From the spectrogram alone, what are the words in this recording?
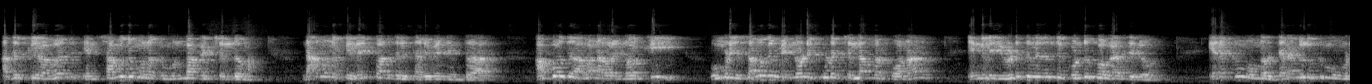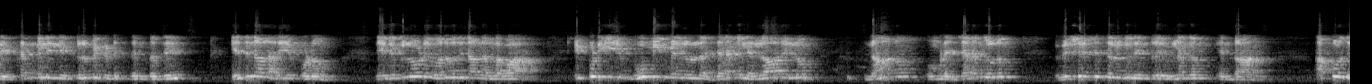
அதற்கு அவர் என் சமூகம் உனக்கு முன்பாக செல்லும். நான் உனக்கு இலைப்பாறுதல் தருவேன் என்றார். அப்போது அவன் அவரை நோக்கி உம்முடைய சமூகம் என்னோட கூட செல்லாமல் போனால் எங்களை இவ்விடத்திலிருந்து கொண்டு போகாதிரும். எனக்கும் உமது ஜனங்களுக்கும் உம்முடைய கண்களிலே கிருமை கிடைத்தது என்பது எதனால் அறியப்படும்? நீர் எங்களோடு வருவதனால் அல்லவா? இப்படியே பூமியின் மேல் உள்ள ஜனங்கள் எல்லாரிலும் நானும் உம்முடைய ஜனங்களும் விசேஷித்தவர்கள் என்று விளங்கும் என்றான். அப்போது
